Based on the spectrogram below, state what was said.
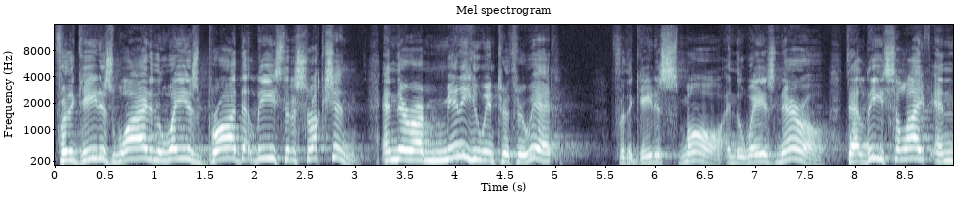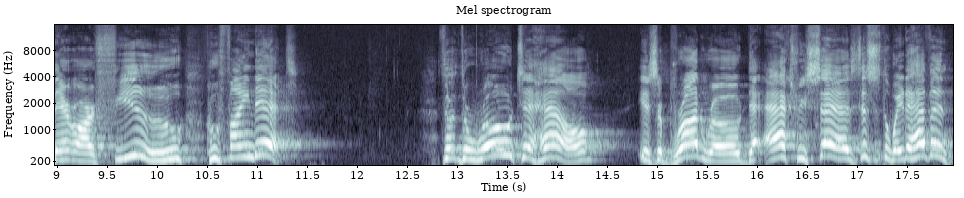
For the gate is wide and the way is broad that leads to destruction. And there are many who enter through it. For the gate is small and the way is narrow that leads to life, and there are few who find it. The, the road to hell is a broad road that actually says this is the way to heaven,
